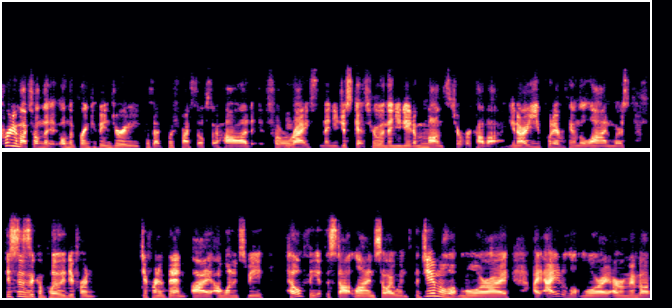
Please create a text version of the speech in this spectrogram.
pretty much on the on the brink of injury because I'd pushed myself so hard for a yeah. race and then you just get through and then you need a month to recover. You know, you put everything on the line. Whereas this is a completely different different event. I, I wanted to be healthy at the start line. So I went to the gym a lot more. I I ate a lot more. I, I remember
